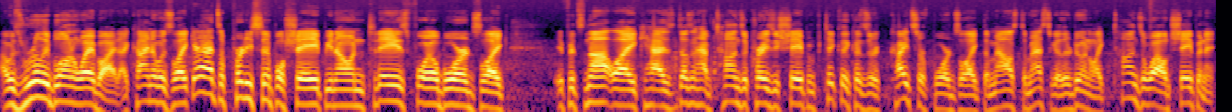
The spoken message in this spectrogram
I was really blown away by it. I kind of was like, yeah, it's a pretty simple shape, you know, and today's foil boards, like, if it's not like, has, doesn't have tons of crazy shape, and particularly because they're kite surf boards like the Malice Domestica, they're doing like tons of wild shape in it.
